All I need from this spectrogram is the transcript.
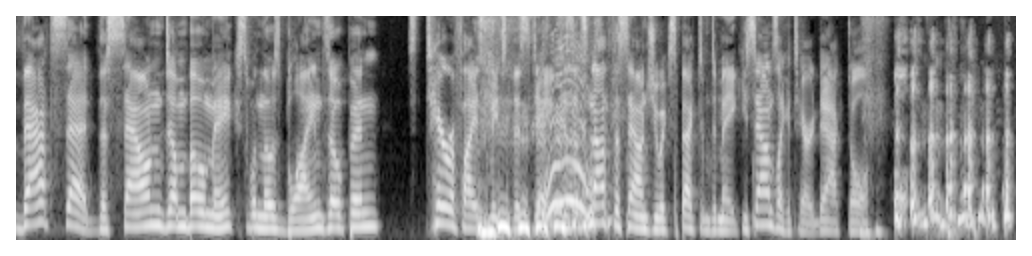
That said, the sound Dumbo makes when those blinds open terrifies me to this day because it's not the sound you expect him to make. He sounds like a pterodactyl.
